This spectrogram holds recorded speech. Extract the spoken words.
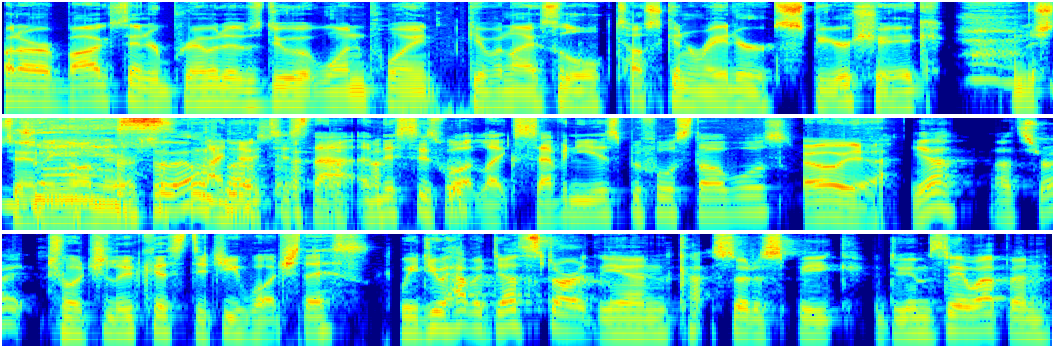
But our bog standard primitives do at one point give a nice little Tusken Raider spear shake when they're standing on there. So that I nice. noticed that, and this is what, like seven years before Star Wars? Oh yeah. Yeah, that's right. George Lucas, did you watch this? We do have a Death Star at the end, so to speak, a doomsday weapon.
